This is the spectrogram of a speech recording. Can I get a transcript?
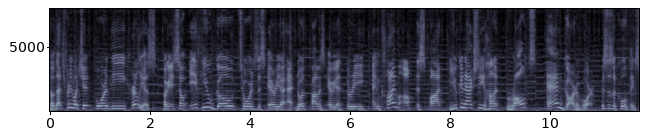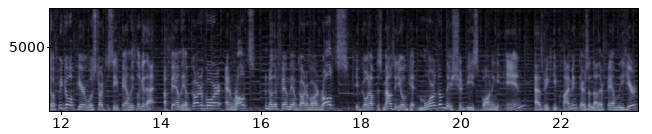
So that's pretty much it for the Kirlias. Okay, so if you go towards this area at North Province Area 3 and climb up this spot, you can actually hunt Ralts and Gardevoir. This is a cool thing. So if we go up here, we'll start to see families. Look at that. A family of Gardevoir and Ralts Another family of Gardevoir and Ralts. Keep going up this mountain. You'll get more of them. They should be spawning in as we keep climbing. There's another family here.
